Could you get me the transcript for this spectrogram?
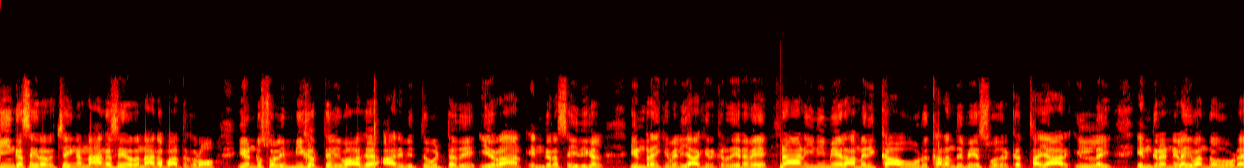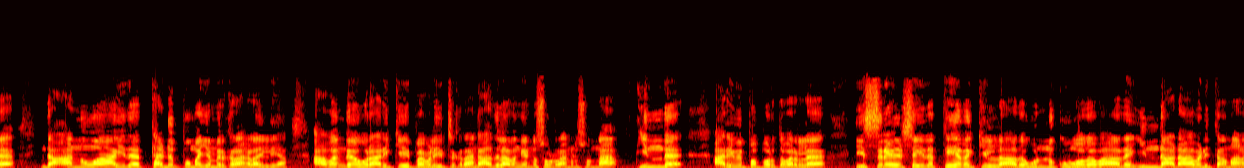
நீங்க செய்யறதை செய்யுங்க நாங்க செய்யறதை நாங்க பாத்துக்கிறோம் என்று சொல்லி மிக தெளிவாக அறிவித்து விட்டது ஈரான் என்கிற செய்திகள் இன்றைக்கு வெளியாகி இருக்கிறது. எனவே ஈரான் இனிமேல் அமெரிக்காவோடு கலந்து பேசுவதற்கு தயார் இல்லை என்கிற நிலை வந்ததோட இந்த அணு ஆயுத தடுப்பு மையம் இருக்கிறாங்களா இல்லையா? அவங்க ஒரு அறிக்கையை இப்ப வெளியிட்டிருக்கிறாங்க. அதுல அவங்க என்ன சொல்றாங்கன்னு சொன்னா இந்த அறிவிப்பை பொறுத்தவரையில் இஸ்ரேல் செய்த தேவைக்கில்லாத ஒன்றுக்கும் உதவாத இந்த அடாவடித்தனமான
